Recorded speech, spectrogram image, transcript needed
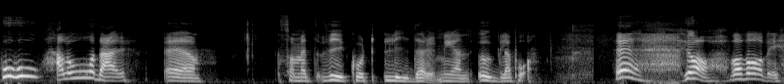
Hoho, hallå där! Eh, som ett vykort lyder med en uggla på. Eh, ja, var var vi?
